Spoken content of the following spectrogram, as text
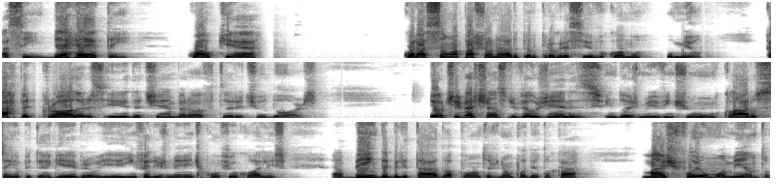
assim, derretem qualquer coração apaixonado pelo progressivo como o meu. Carpet Crawlers e The Chamber of 32 Doors. Eu tive a chance de ver o Genesis em 2021, claro, sem o Peter Gabriel e infelizmente com o Phil Collins ah, bem debilitado a ponto de não poder tocar, mas foi um momento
